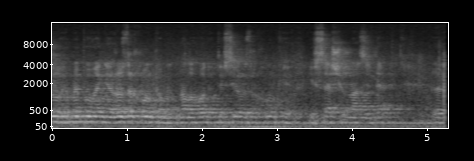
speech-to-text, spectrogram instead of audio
Друге, ми повинні розрахунками налагодити всі розрахунки і все, що в нас йде. Е,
